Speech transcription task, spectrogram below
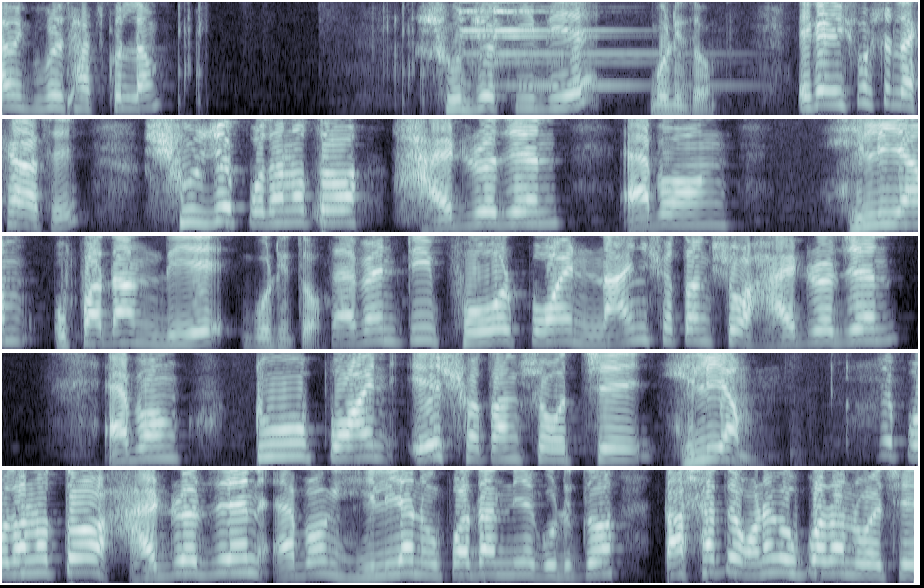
আমি গুগলে সার্চ করলাম। সূর্য কি দিয়ে গঠিত? এখানে স্পষ্ট লেখা আছে, সূর্য প্রধানত হাইড্রোজেন এবং হিলিয়াম উপাদান দিয়ে গঠিত। সেভেন্টি ফোর পয়েন্ট নাইন শতাংশ হাইড্রোজেন এবং টু পয়েন্ট এইট শতাংশ হচ্ছে হিলিয়াম। প্রধানত হাইড্রোজেন এবং হিলিয়াম উপাদান নিয়ে গঠিত, তার সাথে অনেক উপাদান রয়েছে,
